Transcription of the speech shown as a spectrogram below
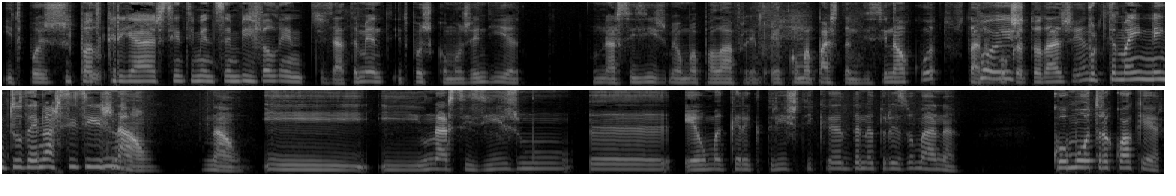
E depois. e pode criar sentimentos ambivalentes. Exatamente. E depois, como hoje em dia o narcisismo é uma palavra, é como a pasta medicinal coto, está na Pois, boca de toda a gente. Porque também nem tudo é narcisismo. Não, não. E, e o narcisismo eh, é uma característica da natureza humana, como outra qualquer.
